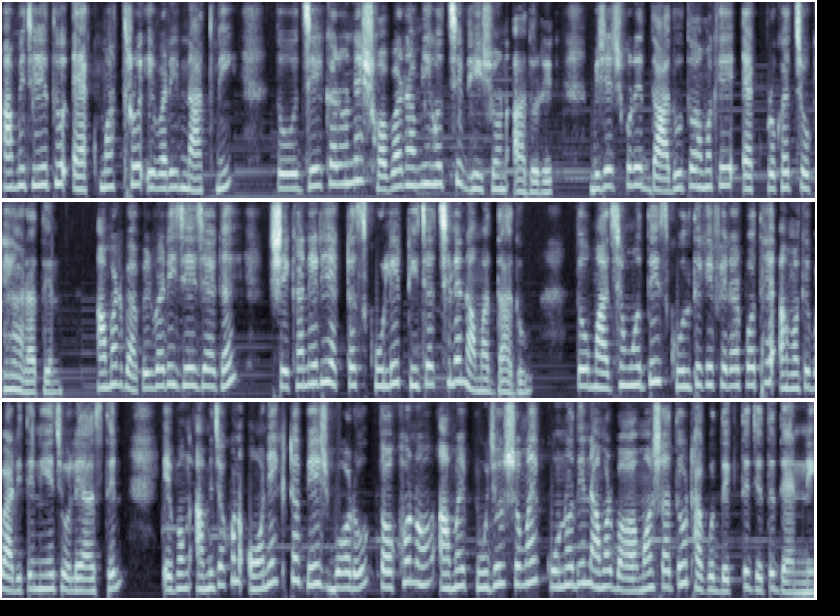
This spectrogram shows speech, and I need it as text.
আমি যেহেতু একমাত্র এবারের নাতনি, তো যে কারণে সবার আমি হচ্ছে ভীষণ আদরের। বিশেষ করে দাদু তো আমাকে এক প্রকার চোখে হারাতেন। আমার বাপের বাড়ি যে জায়গায়, সেখানেরই একটা স্কুলের টিচার ছিলেন আমার দাদু। তো মাঝে মধ্যেই স্কুল থেকে ফেরার পথে আমাকে বাড়িতে নিয়ে চলে আসতেন এবং আমি যখন অনেকটা বেশ বড় তখনও আমায় পুজোর সময় কোনোদিন আমার বাবা মার সাথেও ঠাকুর দেখতে যেতে দেননি।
